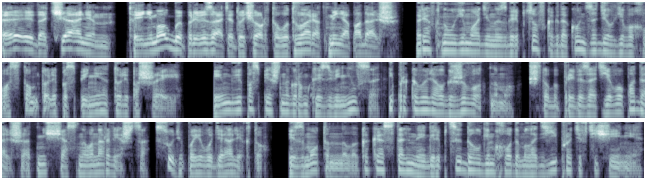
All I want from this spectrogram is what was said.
«Эй, датчанин, ты не мог бы привязать эту чертову тварь от меня подальше?» Рявкнул ему один из гребцов, когда конь задел его хвостом то ли по спине, то ли по шее. Ингви поспешно громко извинился и проковылял к животному, чтобы привязать его подальше от несчастного норвежца, судя по его диалекту измотанного, как и остальные гребцы, долгим ходом ладьи против течения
